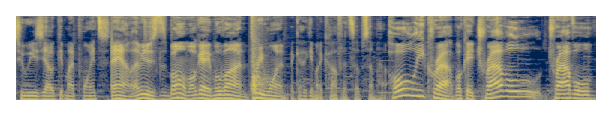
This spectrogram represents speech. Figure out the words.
too easy. I'll get my points. Bam. Let me just boom. Okay, move on. Three one. I gotta get my confidence up somehow. Holy crap. Okay, travel, travel.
